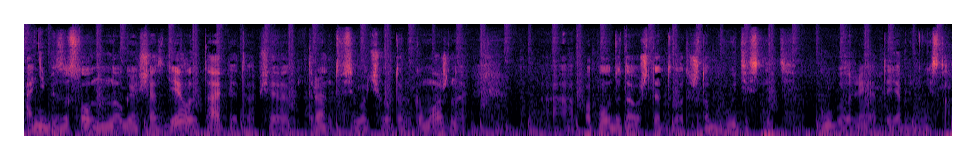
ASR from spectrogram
они, безусловно, многое сейчас делают. API это вообще тренд всего, чего только можно. А, по поводу того, что это вот, чтобы вытеснить Google или это, я бы не стал.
